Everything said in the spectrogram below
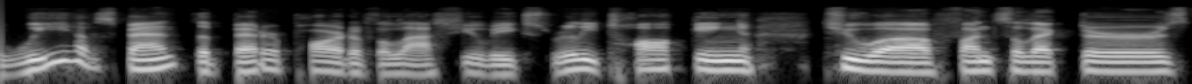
We have spent the better part of the last few weeks really talking to uh, fund selectors,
